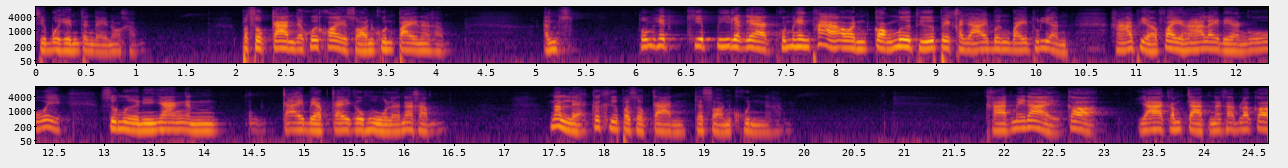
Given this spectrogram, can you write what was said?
สิบ่เห็นจังใดเนาะครับ ประสบการณ์จะค่อยๆ สอนคุณไปนะครับ อัน ผมเฮ็ดคลิปปีแรกๆ ผมเฮงผ้าอาอันกล่องมือถือไปขยายเบิงใบทุเรียน หาเผียไฟหาอะไรแดง โอ้ยสุมือนี้ย่างอันกายแบบไกลกระหูแล้วนะครับ นั่นแหละก็คือประสบการณ์จะสอนคุณนะครับ ขาดไม่ได้ก็ยากำจัดนะครับ แล้วก็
